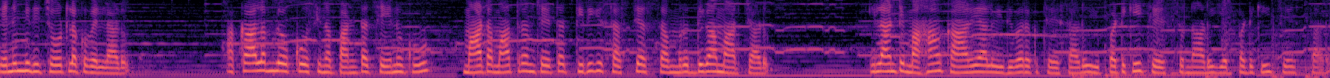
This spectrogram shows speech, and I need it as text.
ఎనిమిది చోట్లకు వెళ్ళాడు. అకాలంలో కోసిన పంట చేనుకు మాట మాత్రం చేత తిరిగి సస్య సమృద్ధిగా మార్చాడు. ఇలాంటి మహా కార్యాలు ఇదివరకు చేశాడు ఇప్పటికీ చేస్తున్నాడు ఎప్పటికీ చేస్తాడు.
